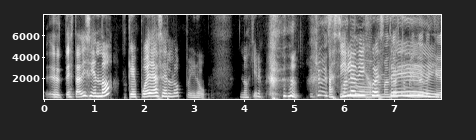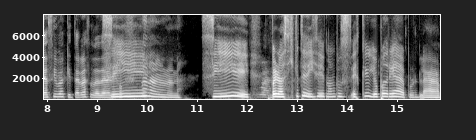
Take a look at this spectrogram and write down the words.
eh, te está diciendo que puede hacerlo, pero no quiere. De hecho, es Así le dijo me mandaste mi idea de este. que ya se iba a quitar la sudadera. Sí. Dijo, no, no, no, no, no. Sí, pero así que te dice, no, pues es que yo podría por la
